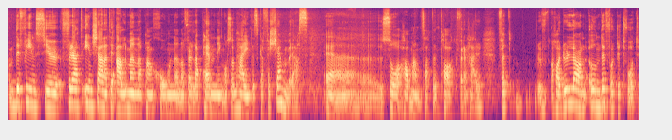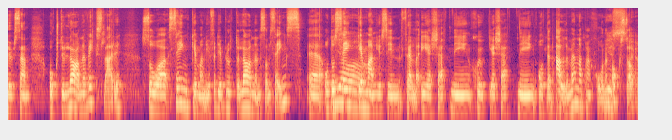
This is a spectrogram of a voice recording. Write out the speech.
det finns ju, för att intjäna till allmänna pensionen och föräldrapenning och sånt här inte ska försämras eh, så har man satt ett tak för den här. För att har du lön under 42 000 och du löneväxlar så sänker man ju, för det är bruttolönen som sänks. Eh, och då ja. sänker man ju sin föräldraersättning, sjukersättning och den allmänna pensionen Just också. Det.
